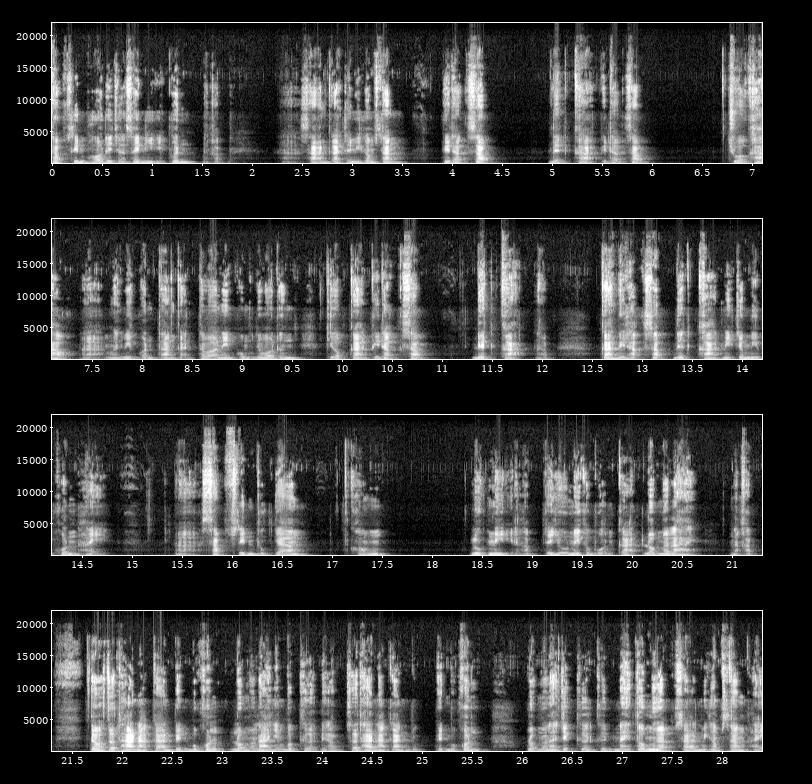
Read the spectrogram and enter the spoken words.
ทรัพย์สินพ่อที่จะใช้หนี้ให้เพิ่นนะครับศาลก็อาจจะมีคำสั่งพิทักษ์ทรัพย์ เด็ดขาดพิทักษ์ทรัพย์ ชั่วคราวอ่ามันจะมีผลต่างกัน แต่ว่านี่ผมจะบอกถึงเกี่ยวกับการพิทักษ์ทรัพย์เด็ดขาดนะครับ การพิทักษ์ทรัพย์เด็ดขาดนี่จะมีผลให้อ่าทรัพย์สินทุกอย่างของลูกหนี้นะครับจะอยู่ในกระบวนการล้มละลายนะครับ แต่ว่าสถานะการเป็นบุคคลล้มละลายยังบ่เกิดเลยครับ สถานะการเป็นบุคคลล้มละลายจะเกิดขึ้นในต่อเมื่อศาลมีคำสั่งให้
